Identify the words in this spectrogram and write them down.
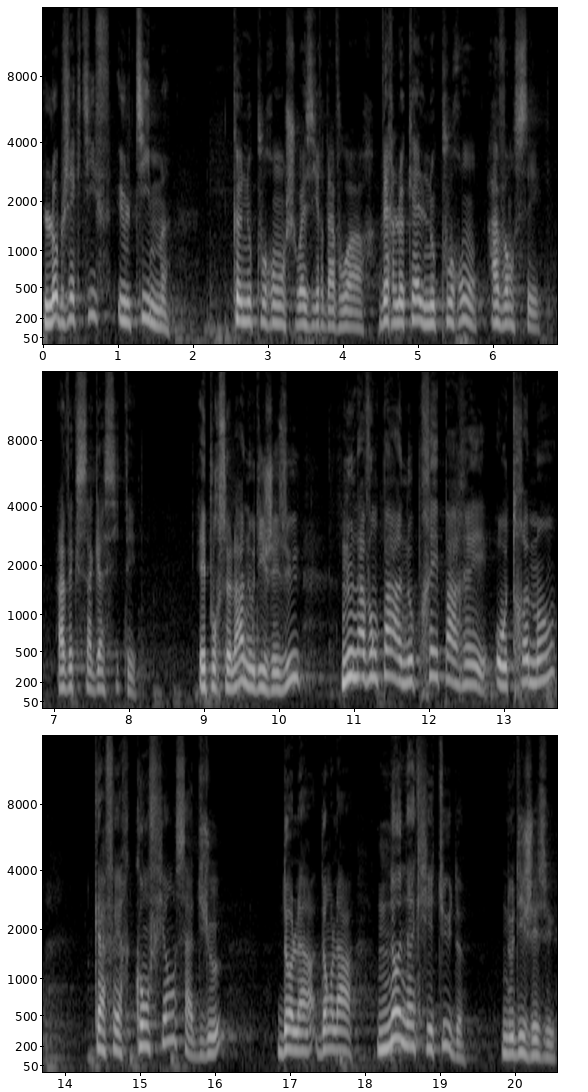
l'objectif ultime que nous pourrons choisir d'avoir, vers lequel nous pourrons avancer avec sagacité. Et pour cela, nous dit Jésus, nous n'avons pas à nous préparer autrement qu'à faire confiance à Dieu dans la, non-inquiétude, nous dit Jésus.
